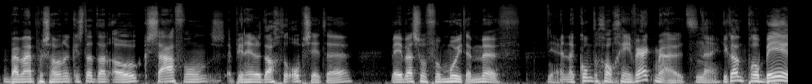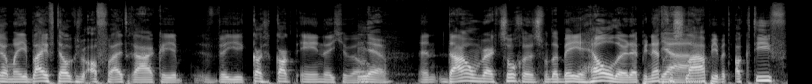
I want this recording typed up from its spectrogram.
bij mij persoonlijk is dat dan ook... S'avonds heb je een hele dag erop zitten... ben je best wel vermoeid en muf. Ja. En dan komt er gewoon geen werk meer uit. Nee. Je kan het proberen, maar je blijft telkens weer afgeleid raken. Je, je kakt- in, weet je wel. Ja. En daarom werkt 's ochtends, want dan ben je helder. Dan heb je net Ja. geslapen, je bent actief.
